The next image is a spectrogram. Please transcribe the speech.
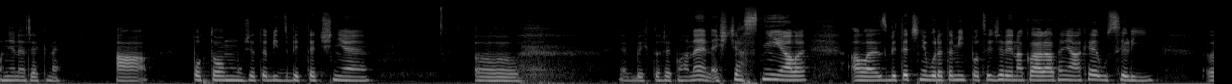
o ně neřekne. A potom můžete být zbytečně uh, jak bych to řekla, ne nešťastní, ale, ale zbytečně budete mít pocit, že vy nakládáte nějaké úsilí. Uh,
